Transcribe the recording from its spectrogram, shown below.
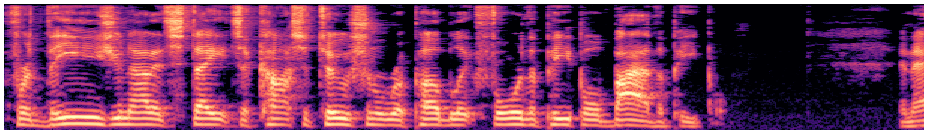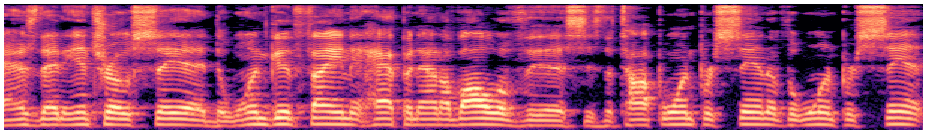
for these United States, a constitutional republic for the people, by the people. And as that intro said, the one good thing that happened out of all of this is the top 1% of the 1%,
